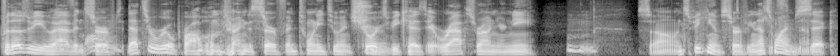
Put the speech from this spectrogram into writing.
for those of you who haven't long. surfed, that's a real problem trying to surf in 22 inch shorts True. because it wraps around your knee. Mm-hmm. So, and speaking of surfing, that's why I'm that. sick.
